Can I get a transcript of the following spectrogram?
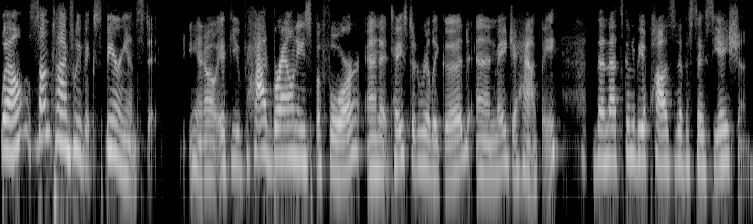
Well sometimes we've experienced it. You know if you've had brownies before and it tasted really good and made you happy then that's going to be a positive association.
